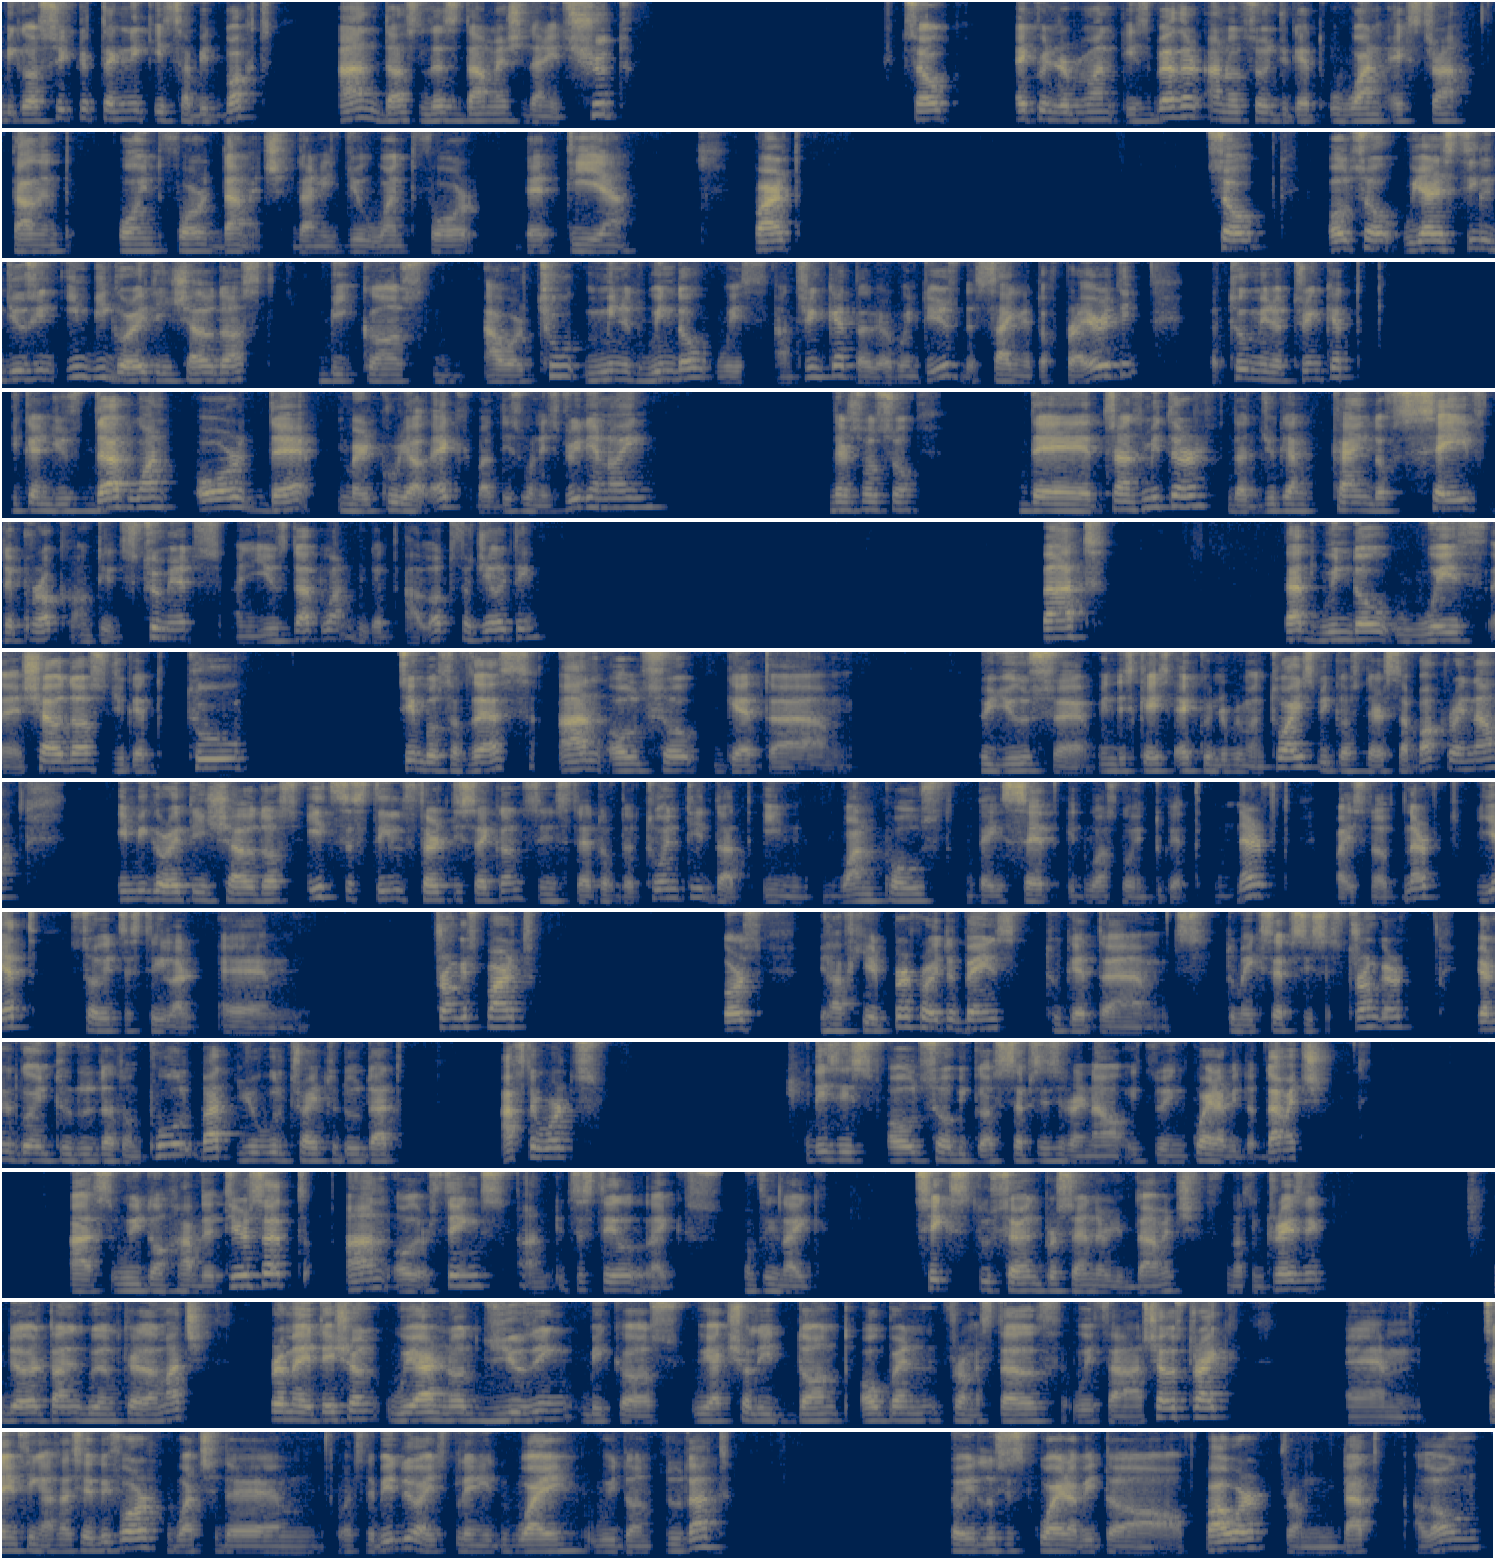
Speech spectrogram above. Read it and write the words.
because secret technique is a bit bugged and does less damage than it should. So Echoing Reprimand is better and also you get one extra talent point for damage than if you went for the tia part. So also, we are still using Invigorating Shadow Dust because our two minute window with a trinket that we are going to use, the Signet of Priority, the two minute trinket, you can use that one or the Mercurial Egg, but this one is really annoying. There's also the transmitter that you can kind of save the proc until it's two minutes and use that one. You get a lot of agility. But that window with uh, shadow dust you get two symbols of death and also get um, to use uh, in this case reprimand twice because there's a bug right now invigorating shadow dust it's still 30 seconds instead of the 20 that in one post they said it was going to get nerfed but it's not nerfed yet so it's still a um, strongest part of course you have here perforated veins to get um, to make sepsis stronger. You're not going to do that on pool, but you will try to do that afterwards. This is also because sepsis right now is doing quite a bit of damage as we don't have the tier set and other things and it's still like something like 6 to 7% of your damage. It's nothing crazy. The other times we don't care that much premeditation we are not using because we actually don't open from stealth with a shadow strike um same thing as i said before watch the um, watch the video i explain it why we don't do that so it loses quite a bit of power from that alone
